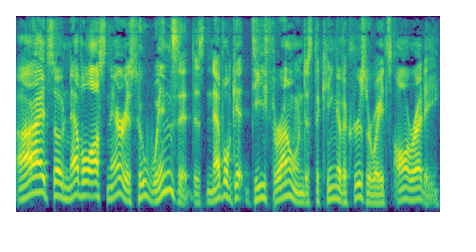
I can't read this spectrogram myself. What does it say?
All right, so Neville Austin Aries, who wins it? Does Neville get dethroned as the king of the cruiserweights already?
